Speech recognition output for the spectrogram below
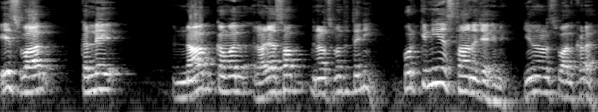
ਇਹ ਸਵਾਲ ਕੱਲੇ ਨਾਬ ਕਮਲ ਰਾਜਾ ਸਾਹਿਬ ਨਾਲ ਸੰਬੰਧਿਤ ਹੈ ਨਹੀਂ, ਹੋਰ ਕਿੰਨੀਆਂ ਸਥਾਨ ਅਜਿਹੇ ਨੇ ਜਿਨ੍ਹਾਂ ਨਾਲ ਸਵਾਲ ਖੜਾ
